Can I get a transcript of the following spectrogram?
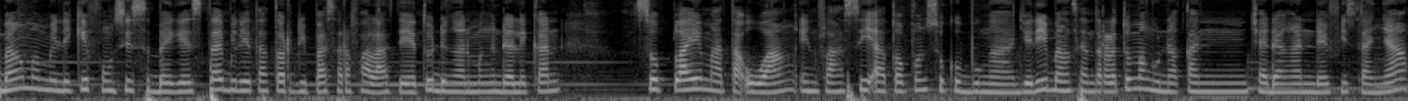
Bank memiliki fungsi sebagai stabilitator di pasar falas, yaitu dengan mengendalikan suplai mata uang, inflasi, ataupun suku bunga. Jadi, bank sentral itu menggunakan cadangan devisanya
